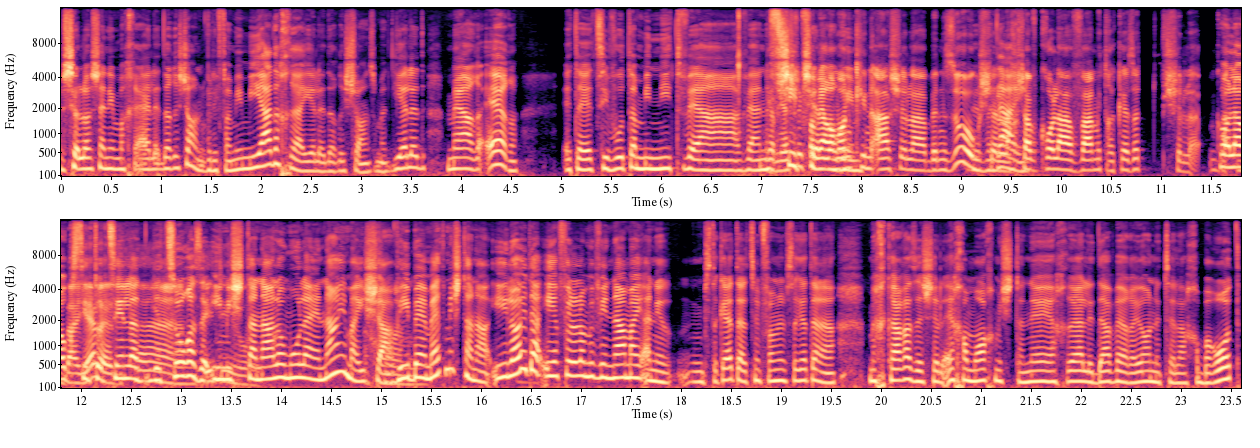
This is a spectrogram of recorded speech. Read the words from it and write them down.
בשלוש שנים אחרי הילד הראשון, ולפעמים מיד אחרי הילד הראשון. זאת אומרת, ילד מערער את היציבות המינית וה... גם יש והנפשית של לפעמים המון ההורים. קנאה של הבן זוג, של בוודאי. עכשיו כל האהבה מתרכזת של... כל. האוקסיטוצין כן, ליצור הזה, היא בדיוק. משתנה לו מול העיניים, האישה, נכון. והיא באמת משתנה. היא לא יודעת, היא אפילו לא מבינה מה היא... אני מסתכלת על עצמי, לפעמים אני מסתכלת על המחקר הזה של איך המוח משתנה אחרי הלידה וההיריון אצל העכברות,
